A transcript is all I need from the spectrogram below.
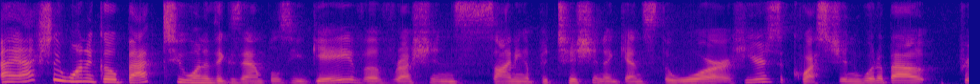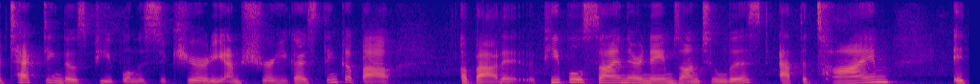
I actually want to go back to one of the examples you gave of Russians signing a petition against the war. Here's a question: What about protecting those people and the security? I'm sure you guys think about about it. People sign their names onto list at the time. It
